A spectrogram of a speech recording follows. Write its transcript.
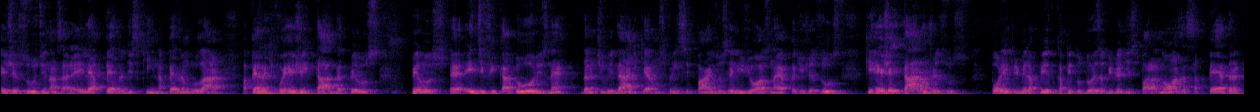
é Jesus de Nazaré. Ele é a pedra de esquina, a pedra angular, a pedra que foi rejeitada pelos, pelos é, edificadores né, da antiguidade, que eram os principais, os religiosos na época de Jesus, que rejeitaram Jesus. Porém, 1 Pedro capítulo 2, a Bíblia diz: Para nós essa pedra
